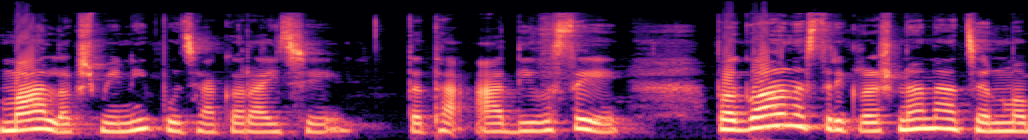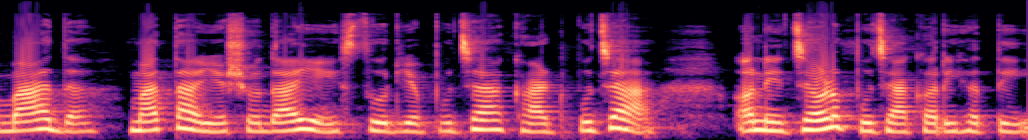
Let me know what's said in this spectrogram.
મા લક્ષ્મીની પૂજા કરાય છે. તથા આ દિવસે ભગવાન શ્રી કૃષ્ણના જન્મ બાદ માતા યશોદાએ સૂર્યપૂજા ઘાટ પૂજા અને જળ પૂજા કરી હતી.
